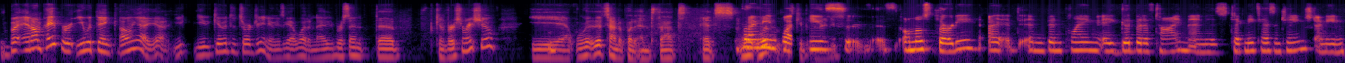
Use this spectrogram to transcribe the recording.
But and on paper, you would think, oh yeah, yeah, you you give it to Jorginho. He's got what a ninety percent uh, conversion ratio. Yeah, it's time to put an end to that. It's But I mean, what keep it at 90. he's uh, almost thirty, I, and been playing a good bit of time, and his technique hasn't changed. I mean,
